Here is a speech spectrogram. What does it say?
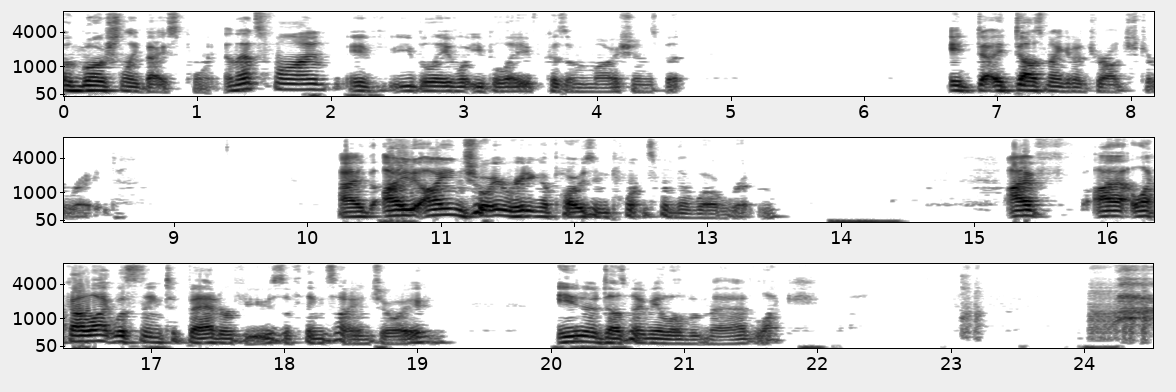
emotionally based point. And that's fine if you believe what you believe because of emotions, but it it does make it a drudge to read. I, I I enjoy reading opposing points when they're well written. I've I like I like listening to bad reviews of things I enjoy. Even it does make me a little bit mad, like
